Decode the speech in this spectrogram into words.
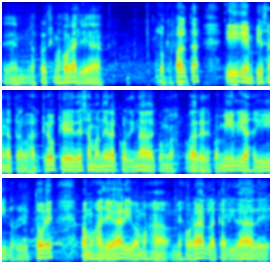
en las próximas horas llega lo que falta y empiezan a trabajar. Creo que de esa manera coordinada con los padres de familias y los directores vamos a llegar y vamos a mejorar la calidad de,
